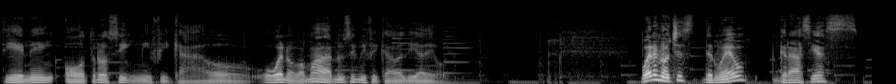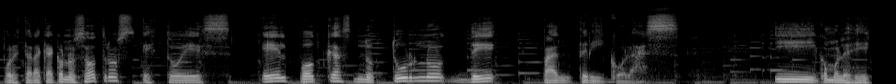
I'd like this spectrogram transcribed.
tienen otro significado, o bueno, vamos a darle un significado al día de hoy. Buenas noches de nuevo, gracias por estar acá con nosotros. Esto es el podcast nocturno de Pantrícolas. Y como les he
